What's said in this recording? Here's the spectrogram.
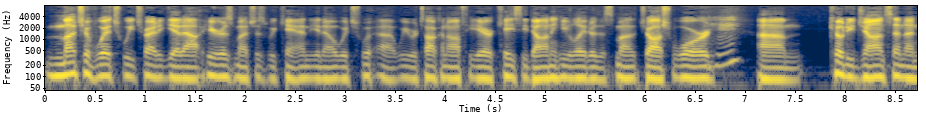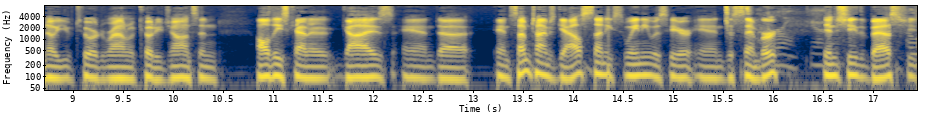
much of which we try to get out here as much as we can, you know, which uh, we were talking off the air. Casey Donahew later this month, Josh Ward, Mm-hmm. um, Cody Johnson. I know you've toured around with Cody Johnson, all these kind of guys and, uh, and sometimes gals. Sunny Sweeney was here in December. yeah. Isn't she the best? She's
